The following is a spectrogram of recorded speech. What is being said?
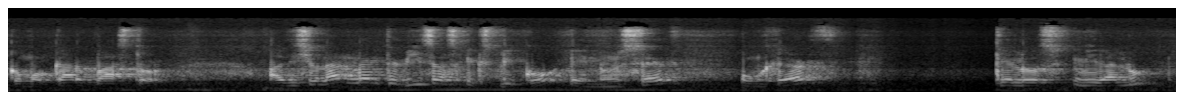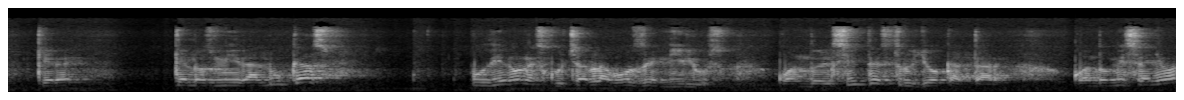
como Car Bastor. Adicionalmente, Visas explicó en un set, un Hearth, que los, Miralu, que, que los Miralucas pudieron escuchar la voz de Nilus cuando el Cid destruyó Qatar. Cuando mi Señor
